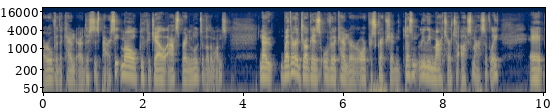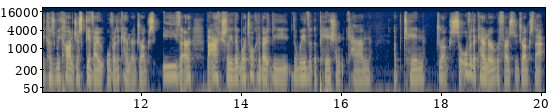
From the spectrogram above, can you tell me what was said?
are over the counter. This is paracetamol, glucogel, aspirin, loads of other ones. Now, whether a drug is over the counter or prescription doesn't really matter to us massively uh, because we can't just give out over the counter drugs either. But actually, that we're talking about the the way that the patient can obtain drugs. So over the counter refers to drugs that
